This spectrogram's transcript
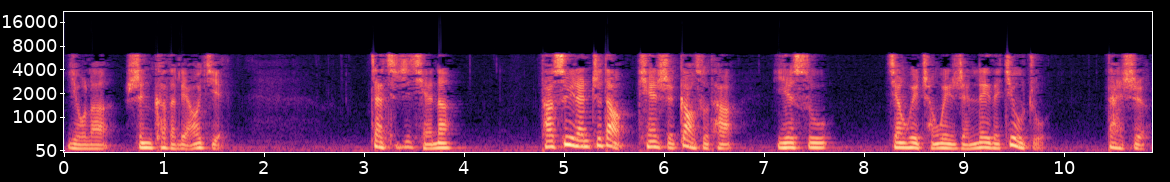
有了深刻的了解。在此之前呢？他虽然知道天使告诉他耶稣将会成为人类的救主，但是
